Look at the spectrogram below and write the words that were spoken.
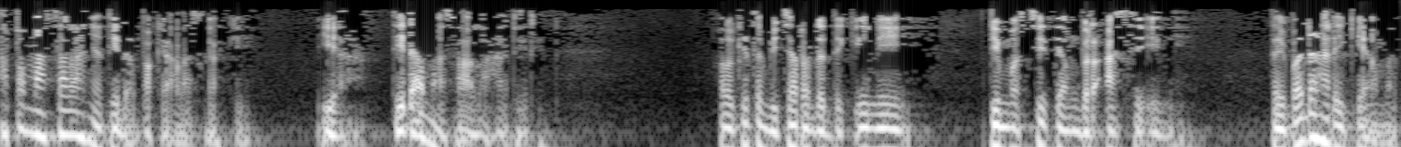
Apa masalahnya tidak pakai alas kaki? Ya, tidak masalah hadirin. Kalau kita bicara detik ini di masjid yang ber AC ini. Tapi pada hari kiamat,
